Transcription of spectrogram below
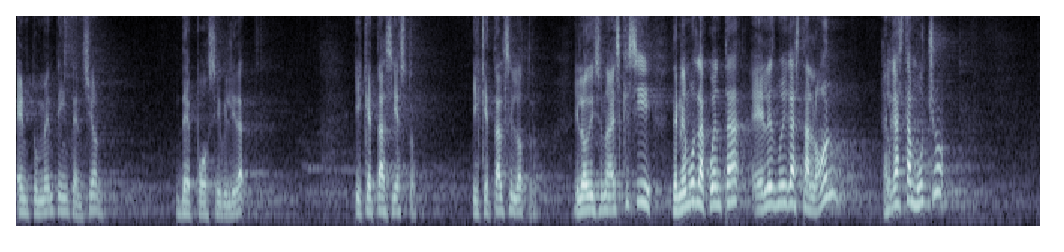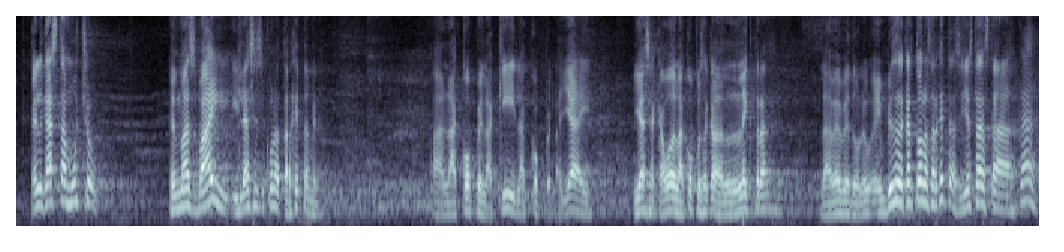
en tu mente intención de posibilidad. ¿Y qué tal si esto? ¿Y qué tal si lo otro? Y luego dice una, es que si tenemos la cuenta, él es muy gastalón, él gasta mucho, él gasta mucho. Es más, va y, le hace así con la tarjeta, mira. A la Coppel aquí, la Coppel allá, y, ya se acabó de la Coppel, saca la Electra, la BBW, empieza a sacar todas las tarjetas y ya está hasta acá.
